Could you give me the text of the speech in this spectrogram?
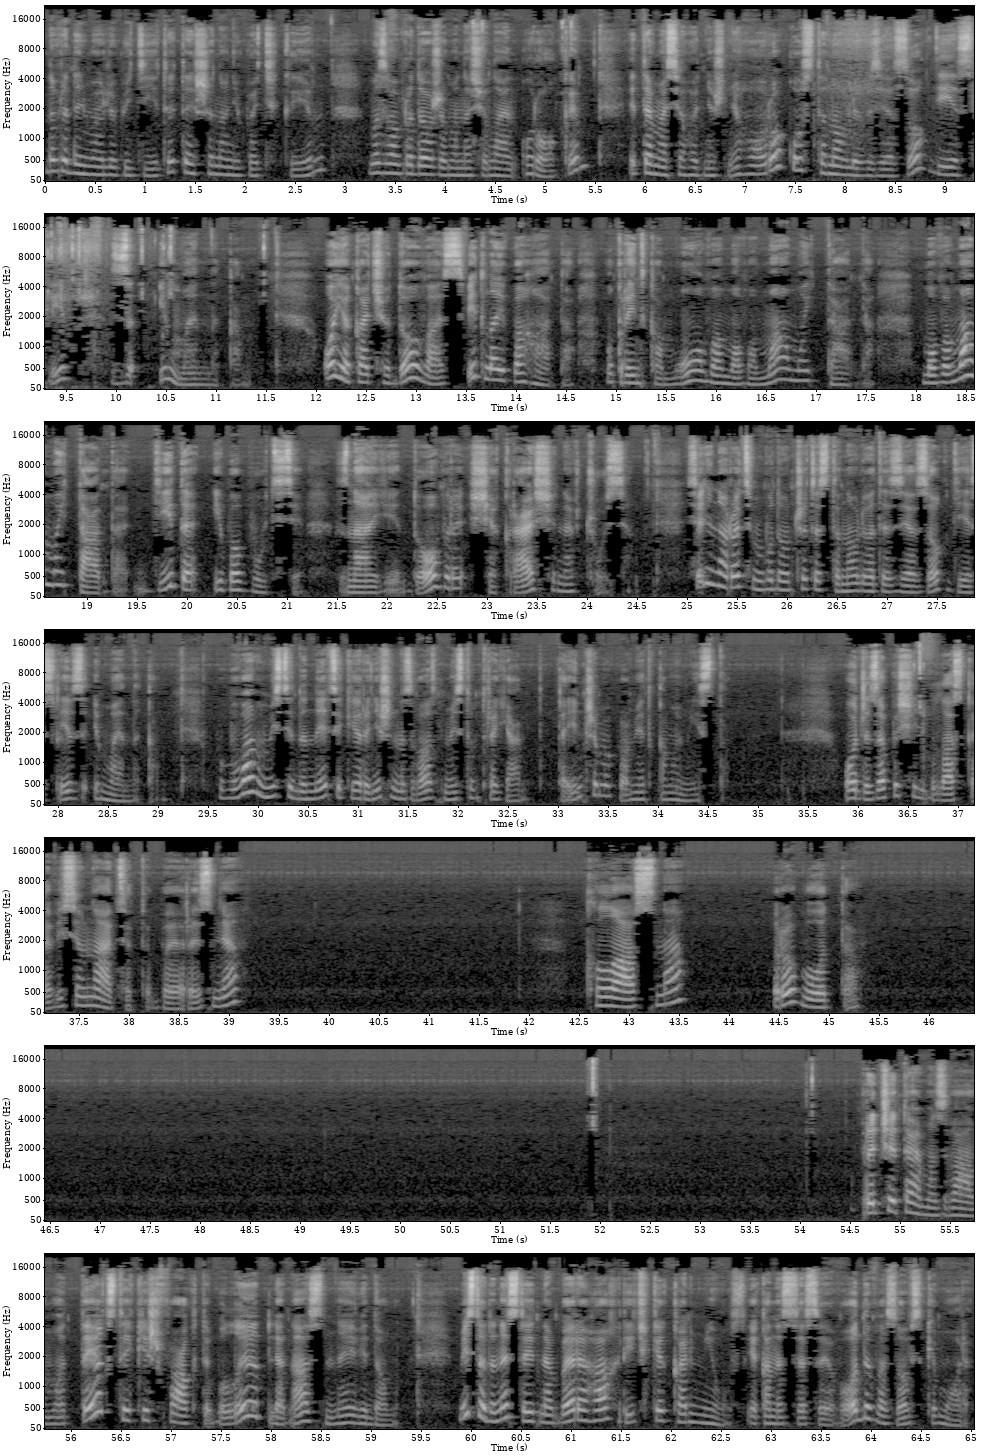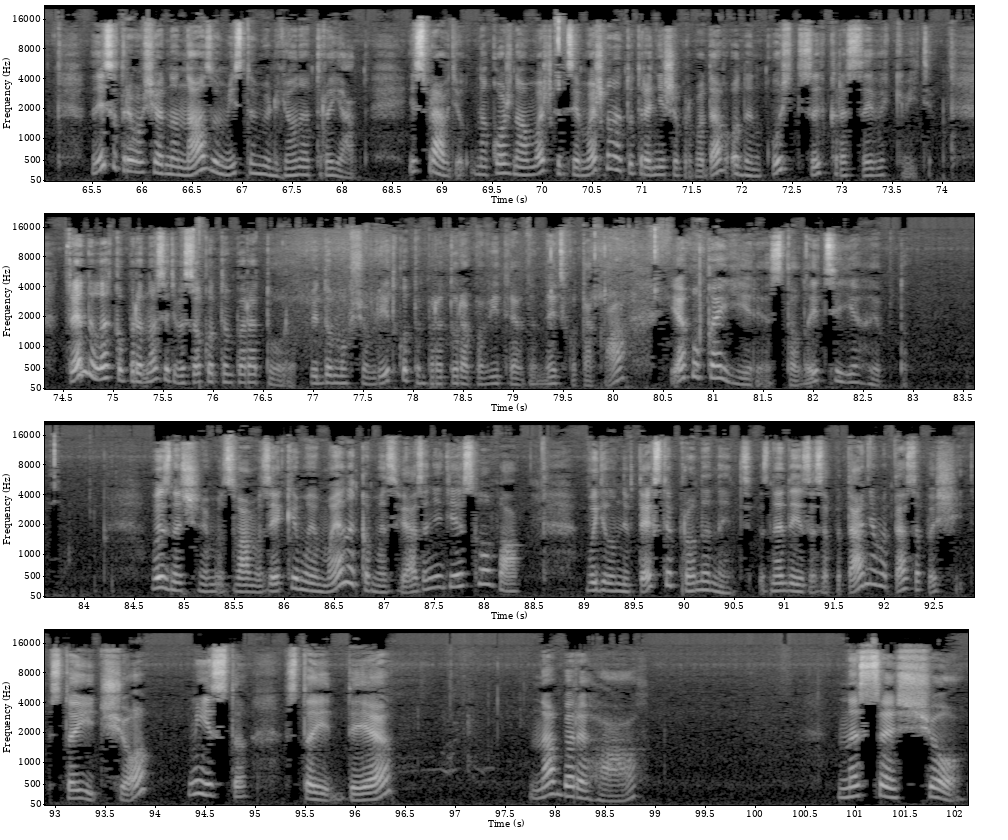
Добрий день, мої любі діти та шановні батьки. Ми з вами продовжуємо наші онлайн-уроки. І тема сьогоднішнього уроку встановлює зв'язок дієслів з іменниками. Ой, яка чудова, світла і багата. Українська мова, мова мами й тата. Мова мами й тата, діда і бабусі. Знаю її добре, ще краще навчуся. Сьогодні на уроці ми будемо вчити встановлювати зв'язок дієслів з іменниками. Побуваємо в місті Донець, яке раніше називалось містом Троянд та іншими пам'ятками міста. Отже, запишіть, будь ласка, 18 березня. Класна робота. Прочитаємо з вами текст, які ж факти були для нас невідомі. Місто Донець стоїть на берегах річки Кальміус, яка несе свої води в Азовське море. Донець отримав ще одну назву місто мільйона троянд. І справді, на кожного мешканця і мешкана тут раніше припадав один кущ цих красивих квітів. Тренди легко переносять високу температуру. Відомо, що влітку температура повітря в Донецьку така, як у Каїрі, столиці Єгипту. Визначимо з вами, з якими іменниками зв'язані дієслова, виділені в тексті про Донець. Знайди за запитаннями та запишіть. Стоїть що? Місто. Стоїть де? На берегах. Несе що?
